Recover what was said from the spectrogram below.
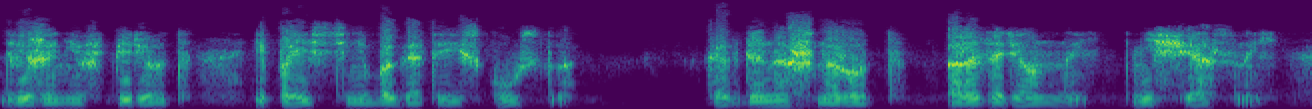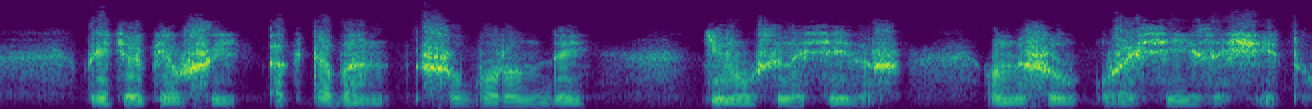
движение вперед и поистине богатое искусство. Когда наш народ, разоренный, несчастный, претерпевший октабан Шубурунды, кинулся на север, он нашел у России защиту.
